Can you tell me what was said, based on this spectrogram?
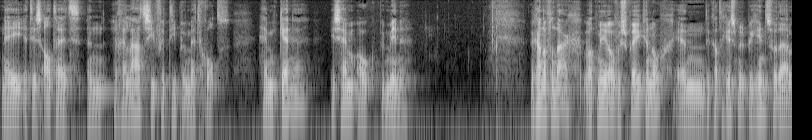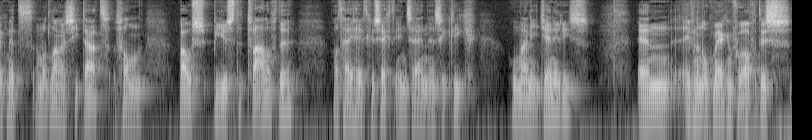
Nee, het is altijd een relatie verdiepen met God. Hem kennen is Hem ook beminnen. We gaan er vandaag wat meer over spreken nog. En de catechismus begint zo dadelijk met een wat langer citaat van Paus Pius XII, wat hij heeft gezegd in zijn encycliek Humani Generis. En even een opmerking vooraf. Het is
